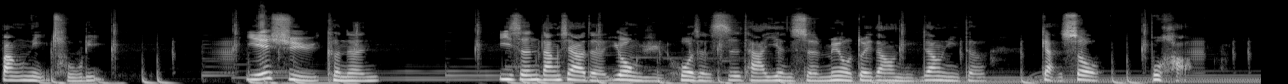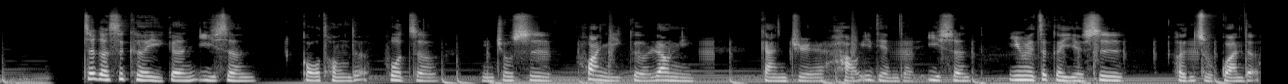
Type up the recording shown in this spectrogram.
帮你处理。也许可能医生当下的用语或者是他眼神没有对到你，让你的感受不好，这个是可以跟医生沟通的，或者。就是换一个让你感觉好一点的医生，因为这个也是很主观的。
